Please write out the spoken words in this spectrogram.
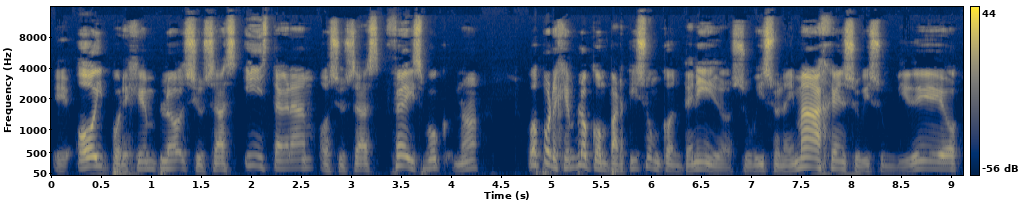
Eh, hoy, por ejemplo, si usas Instagram o si usas Facebook, ¿no? Vos, por ejemplo, compartís un contenido, subís una imagen, subís un video,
